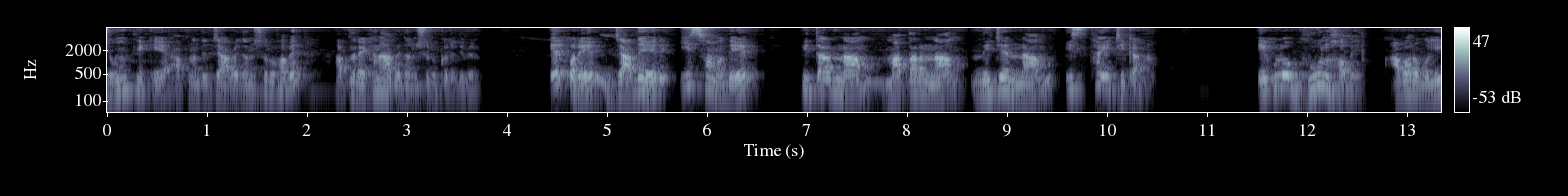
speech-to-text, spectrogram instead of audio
জুন থেকে আপনাদের যে আবেদন শুরু হবে আপনারা এখানে আবেদন শুরু করে দিবেন। এরপরে যাদের ই সনদের পিতার নাম, মাতার নাম, নিজের নাম, স্থায়ী ঠিকানা, এগুলো ভুল হবে। আবারও বলি,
